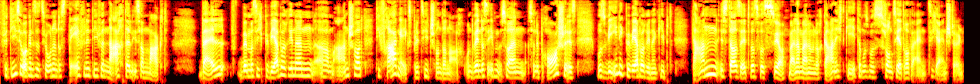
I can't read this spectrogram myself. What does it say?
für diese Organisationen das definitiv ein Nachteil ist am Markt weil, wenn man sich Bewerberinnen ähm, anschaut, die fragen explizit schon danach. Und wenn das eben so, ein, so eine Branche ist, wo es wenig Bewerberinnen gibt, dann ist das etwas, was ja meiner Meinung nach gar nicht geht. Da muss man schon sehr darauf ein, sich einstellen.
